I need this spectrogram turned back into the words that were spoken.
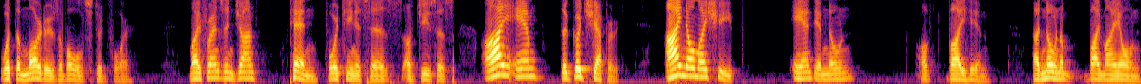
what the martyrs of old stood for. My friends, in John 10 14, it says of Jesus, I am the good shepherd. I know my sheep and am known of, by him, uh, known by my own.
